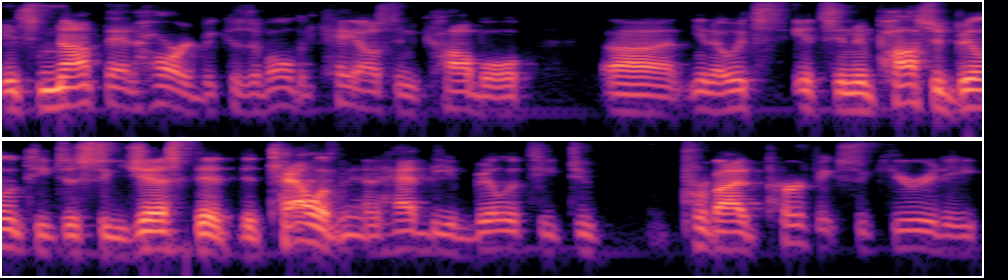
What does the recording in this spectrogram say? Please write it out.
it's not that hard because of all the chaos in Kabul. Uh, you know, it's it's an impossibility to suggest that the Taliban had the ability to provide perfect security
